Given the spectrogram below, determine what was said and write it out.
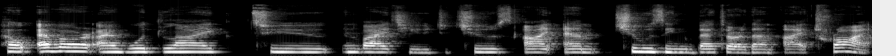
However, I would like to invite you to choose I am choosing better than I try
